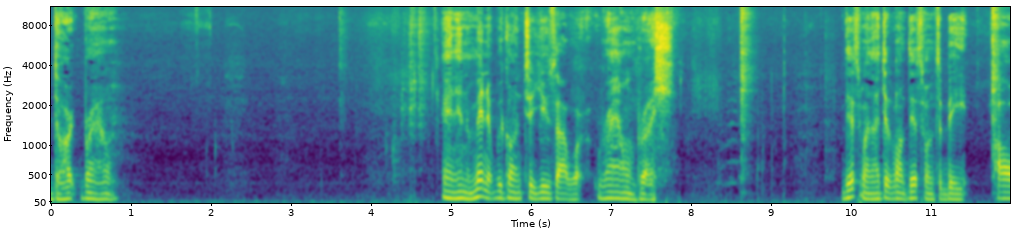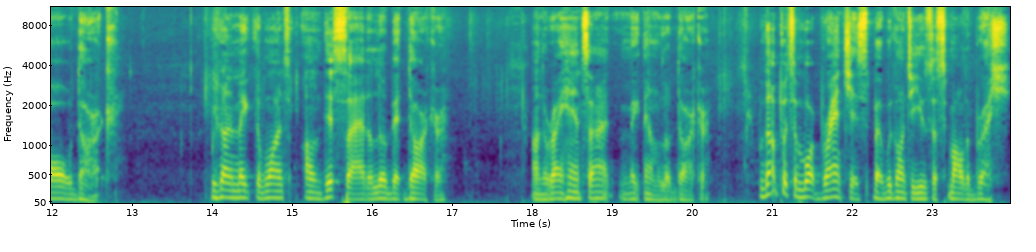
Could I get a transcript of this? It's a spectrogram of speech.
Dark brown. And in a minute, we're going to use our round brush. This one, I just want this one to be all dark. We're going to make the ones on this side a little bit darker. On the right hand side, make them a little darker. We're going to put some more branches, but we're going to use a smaller brush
